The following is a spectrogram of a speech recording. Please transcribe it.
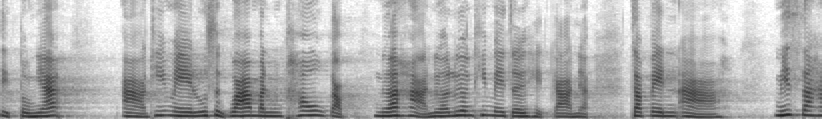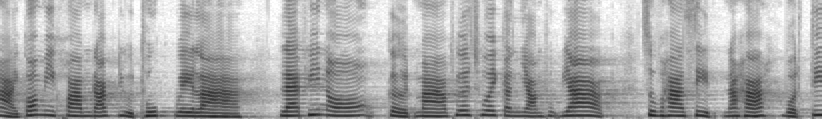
ษิตตรงเนี้ยอ่าที่เมย์รู้สึกว่ามันเข้ากับเนื้อหาเนื้อเรื่องที่เมย์เจอเหตุการณ์เนี่ยจะเป็นอ่ามิตรสหายก็มีความรักอยู่ทุกเวลา และพี่น้องเกิดมาเพื่อช่วยกันยามทุกยาก สุภาษิตนะคะ บทที่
